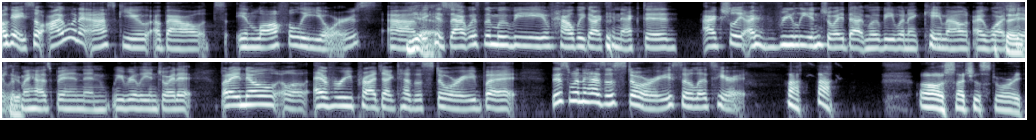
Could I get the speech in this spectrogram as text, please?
Okay, so I want to ask you about In Lawfully Yours, uh, Yes. because that was the movie of how we got connected. Actually, I really enjoyed that movie when it came out. I watched Thank it with you. my husband and we really enjoyed it. But I know well, every project has a story, but this one has a story. So let's hear it. oh, such a story.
